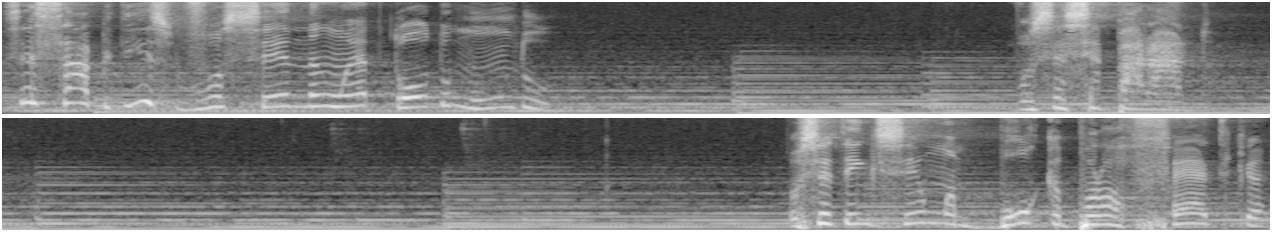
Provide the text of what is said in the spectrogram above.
Você sabe disso? Você não é todo mundo. Você é separado. Você tem que ser uma boca profética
